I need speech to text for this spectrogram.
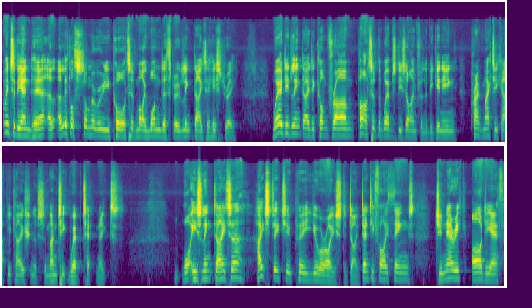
coming to the end here, a, a little summary report of my wander through linked data history. Where did linked data come from? Part of the web's design from the beginning, pragmatic application of semantic web techniques. What is linked data? HTTP URIs to identify things, generic RDF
